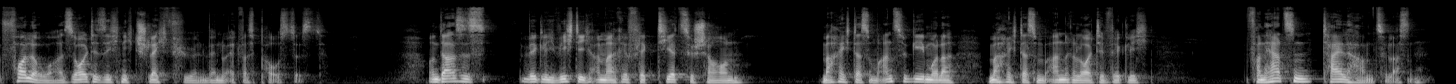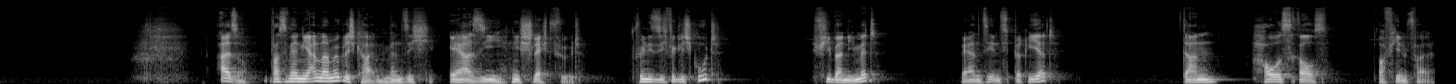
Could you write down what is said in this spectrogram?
Follower sollte sich nicht schlecht fühlen, wenn du etwas postest. Und da ist es wirklich wichtig, einmal reflektiert zu schauen, mache ich das, um anzugeben oder mache ich das, um andere Leute wirklich von Herzen teilhaben zu lassen? Also, was wären die anderen Möglichkeiten, wenn sich er, sie nicht schlecht fühlt? Fühlen die sich wirklich gut? Fiebern die mit? Werden sie inspiriert? Dann hau es raus. Auf jeden Fall.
